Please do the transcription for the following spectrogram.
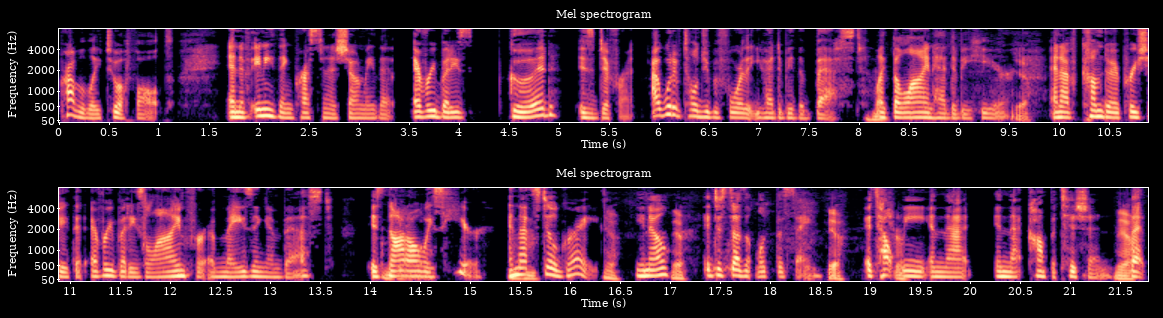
probably to a fault. And if anything, Preston has shown me that everybody's good is different. I would have told you before that you had to be the best. Mhm. Like the line had to be here. Yeah. And I've come to appreciate that everybody's line for amazing and best is not Yeah. always here. And Mhm. that's still great. Yeah. You know? Yeah. It just doesn't look the same. Yeah. It's helped Sure. me in that in that competition, Yeah. that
